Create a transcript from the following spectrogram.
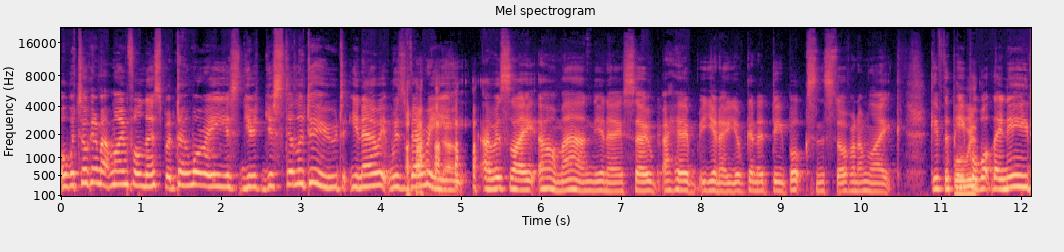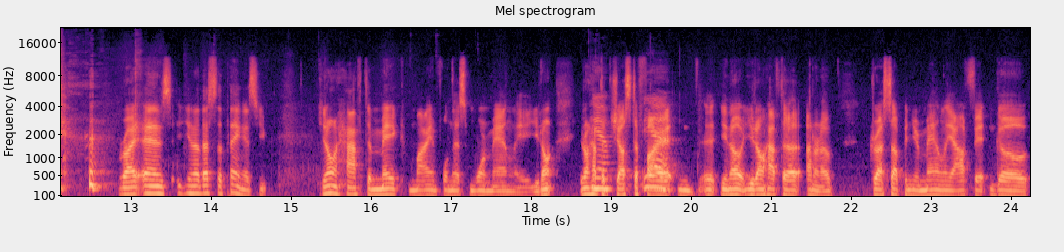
oh, we're talking about mindfulness, but don't worry, you're you're, you're still a dude. You know, it was very. I was like, oh man, you know. So I hear you know you're gonna do books and stuff, and I'm like, give the Well, people we- what they need. right and you know that's the thing is you you don't have to make mindfulness more manly you don't you don't have Yeah. to justify Yeah. it and uh, you know you don't have to i don't know dress up in your manly outfit and go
